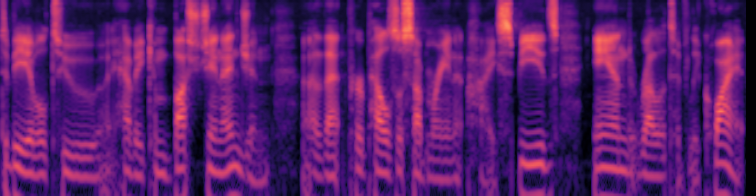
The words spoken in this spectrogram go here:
to be able to have a combustion engine uh, that propels a submarine at high speeds and relatively quiet.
